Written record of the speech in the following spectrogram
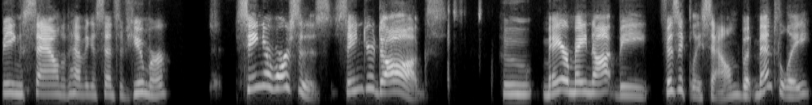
being sound and having a sense of humor, senior horses, senior dogs who may or may not be physically sound, but mentally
